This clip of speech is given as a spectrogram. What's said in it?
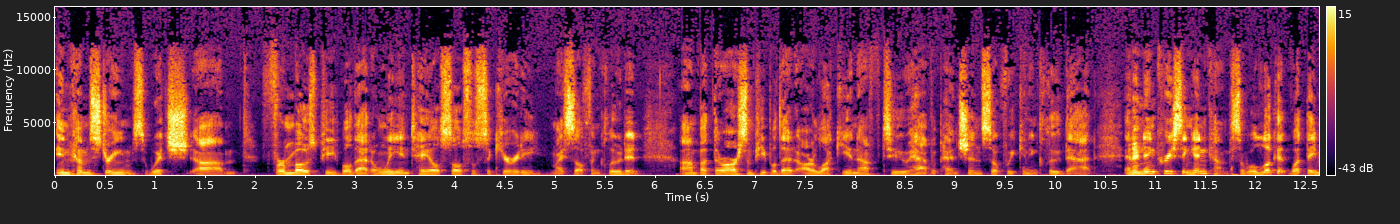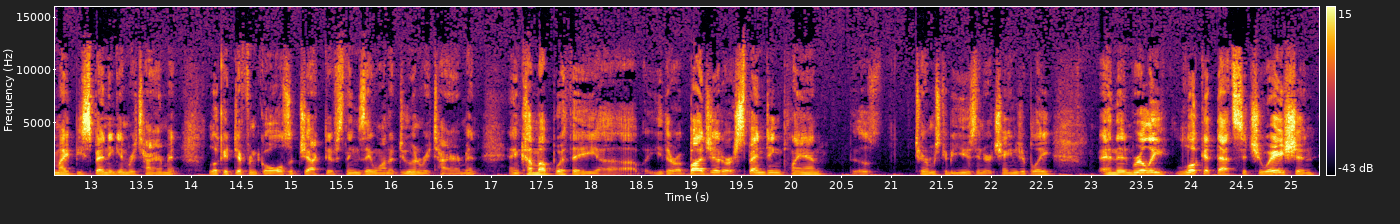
income streams, which um, for most people, that only entails Social Security, myself included. Um, but there are some people that are lucky enough to have a pension, so if we can include that, and an increasing income. So we'll look at what they might be spending in retirement, look at different goals, objectives, things they want to do in retirement, and come up with a uh, either a budget or a spending plan. Those terms can be used interchangeably, and then really look at that situation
